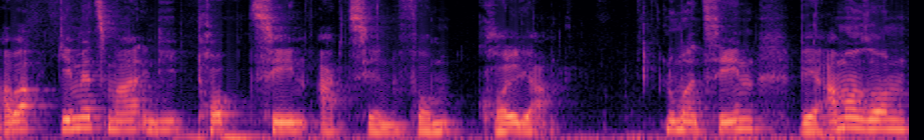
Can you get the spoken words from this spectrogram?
Aber gehen wir jetzt mal in die Top 10 Aktien vom Kolja. Nummer 10 wäre Amazon,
